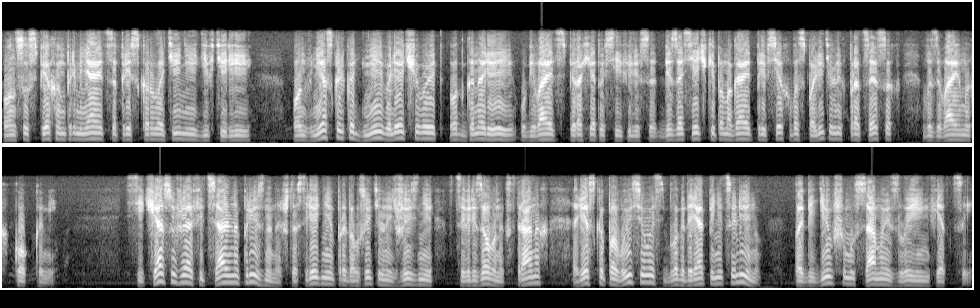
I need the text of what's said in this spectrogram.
Он с успехом применяется при скарлатине и дифтерии, он в несколько дней вылечивает от гонореи, убивает спирохету сифилиса, без осечки помогает при всех воспалительных процессах, вызываемых кокками. Сейчас уже официально признано, что средняя продолжительность жизни в цивилизованных странах резко повысилась благодаря пенициллину, победившему самые злые инфекции.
